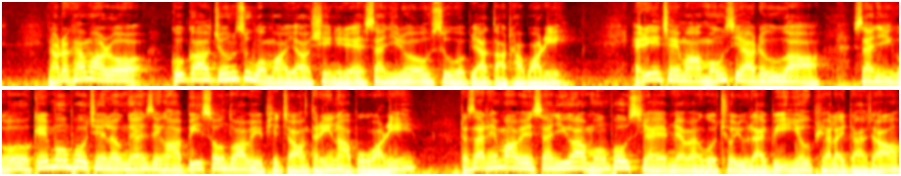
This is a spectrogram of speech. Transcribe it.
။နောက်တစ်ခါမှာတော့ကိုကာကျွန်းစုပေါ်မှာရောက်ရှိနေတဲ့စန်ဂျီရိုအုပ်စုကိုပြသထားပါတယ်။အဲ့ဒီအချိန်မှာမုံဆရာတို့ကစန်ဂျီကိုဂိမ်းမုံဖုတ်ခြင်းလုပ်ငန်းစဉ်ကပြီးဆုံးသွားပြီဖြစ်ကြောင်းသတင်းလာပို့ပါတယ်။ တစက်ထဲမှာပဲစန်ဂျီကမုံဖုတ်ဆရာရဲ့မျက်မှန်ကိုချွတ်ယူလိုက်ပြီးရုပ်ဖျက်လိုက်တာကြောင့်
